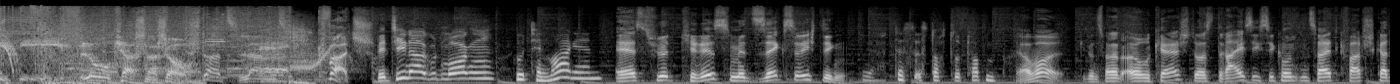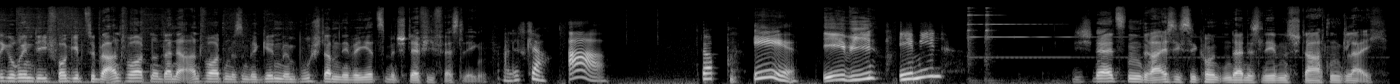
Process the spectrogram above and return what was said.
Flo Kerschner Show. Stadt, Land, Quatsch. Bettina, guten Morgen. Guten Morgen. Es führt Chris mit sechs Richtigen. Ja, das ist doch zu toppen. Jawohl. Gib uns 200 Euro Cash. Du hast 30 Sekunden Zeit, Quatschkategorien, die ich vorgebe, zu beantworten. Und deine Antworten müssen beginnen mit dem Buchstaben, den wir jetzt mit Steffi festlegen. Alles klar. A, Stopp. E, Evi, Emil, die schnellsten 30 Sekunden deines Lebens starten gleich.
